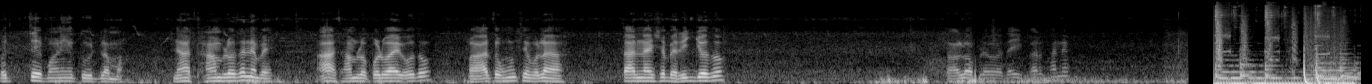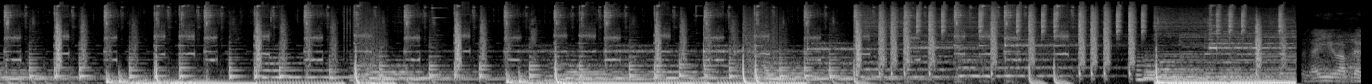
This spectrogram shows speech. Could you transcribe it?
બધે પાણી હતું એટલામાં. ને આ થાંભલો છે ને ભાઈ, આ થાંભલો પડવા આવ્યો હતો. પણ આ તો શું છે, ભલા તારના હિસાબે રીત ગયો હતો. હાલો આપણે દઈ કારખાને. આપણે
